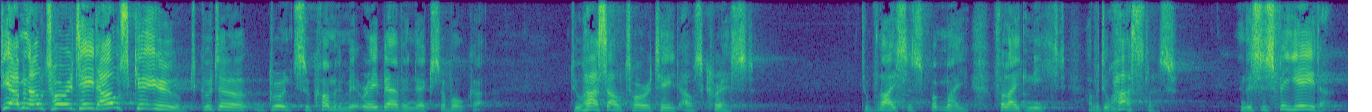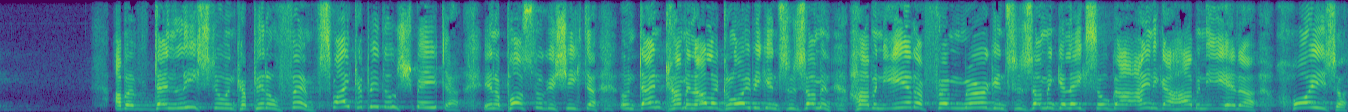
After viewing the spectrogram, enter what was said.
Die haben Autorität ausgeübt. Guter Grund zu kommen mit Ray Bevan nächste Woche. Du hast Autorität aus Christ. Du weißt es vielleicht nicht, aber du hast es. Und das ist für jeder. Aber dann liest du in Kapitel 5, zwei Kapitel später, in Apostelgeschichte, und dann kamen alle Gläubigen zusammen, haben ihre Vermögen zusammengelegt, sogar einige haben ihre Häuser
